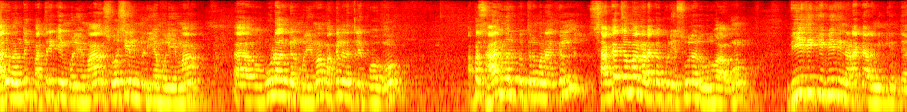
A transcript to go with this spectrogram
அது வந்து பத்திரிகை மூலியமாக சோசியல் மீடியா மூலியமாக ஊடகங்கள் மூலியமாக மக்களிடத்துல போகும். அப்போ சாதி மறுப்பு திருமணங்கள் சகஜமாக நடக்கக்கூடிய சூழல் உருவாகும். வீதிக்கு வீதி நடக்க ஆரம்பிக்கும். இந்த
